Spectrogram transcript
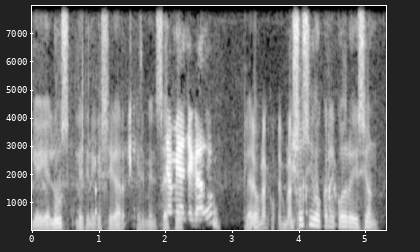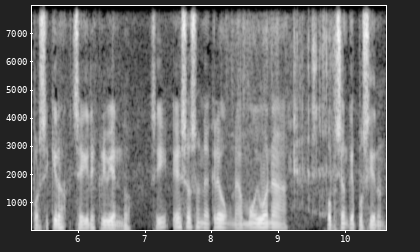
y ahí a Luz le tiene que llegar el Ya me mensaje. ha llegado. Claro. En blanco, en Y yo sigo con el cuadro de edición por si quiero seguir escribiendo. ¿Sí? Eso es una, creo, una muy buena opción que pusieron.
